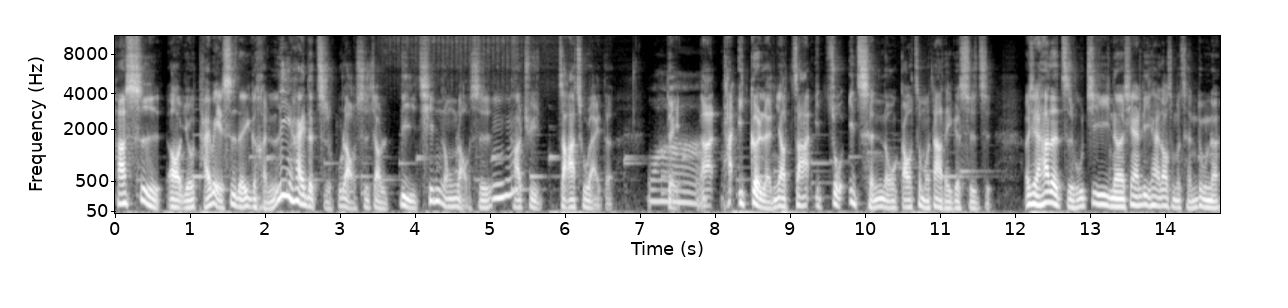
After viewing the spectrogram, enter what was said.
它是哦由台北市的一个很厉害的纸糊老师叫李青龙老师，他去扎出来的。哇，对，那他一个人要扎一座一层楼高这么大的一个狮子，而且他的纸糊技艺呢，现在厉害到什么程度呢？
